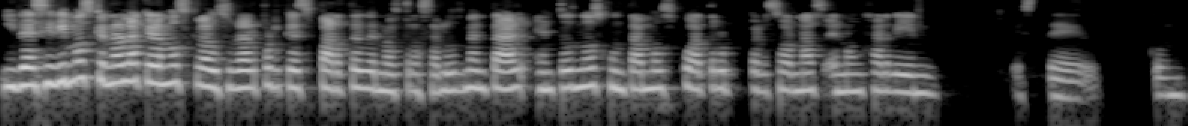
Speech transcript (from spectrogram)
Y decidimos que no la queremos clausurar porque es parte de nuestra salud mental. Entonces nos juntamos cuatro personas en un jardín, este, con,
